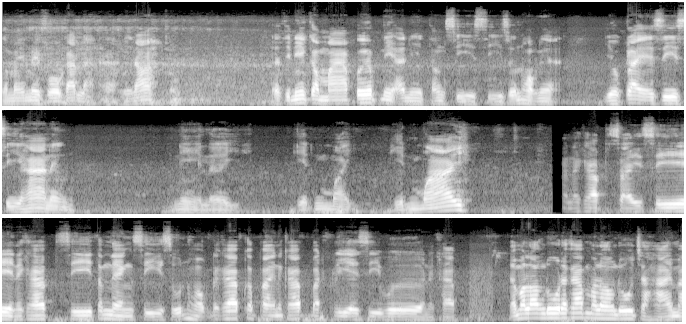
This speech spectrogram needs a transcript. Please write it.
ทำไมไม่โฟกัสล่ะอ่านี่เนาะแต่ทีนี้ก็มาปุ๊บนี่อันนี้ตั้ง C 4 0 6เนี่ยอยู่ใกล้ IC 4 5 1 นี่เลย เห็นไหมเห็นไหม นะครับใส่ C นะครับ C ตำแหน่ง 406 นะครับเข้าไปนะครับบัตรเคลียร์ C เวอร์นะครับแล้วมาลองดูนะครับมาลองดูจะหายไหม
